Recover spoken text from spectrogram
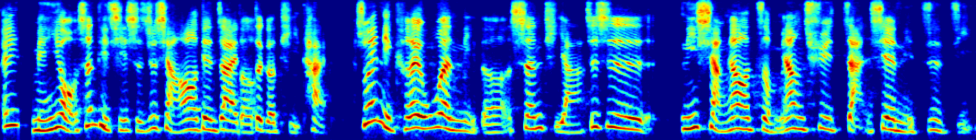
哎，没有，身体其实就想要现在的这个体态。所以你可以问你的身体啊，就是。你想要怎么样去展现你自己？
